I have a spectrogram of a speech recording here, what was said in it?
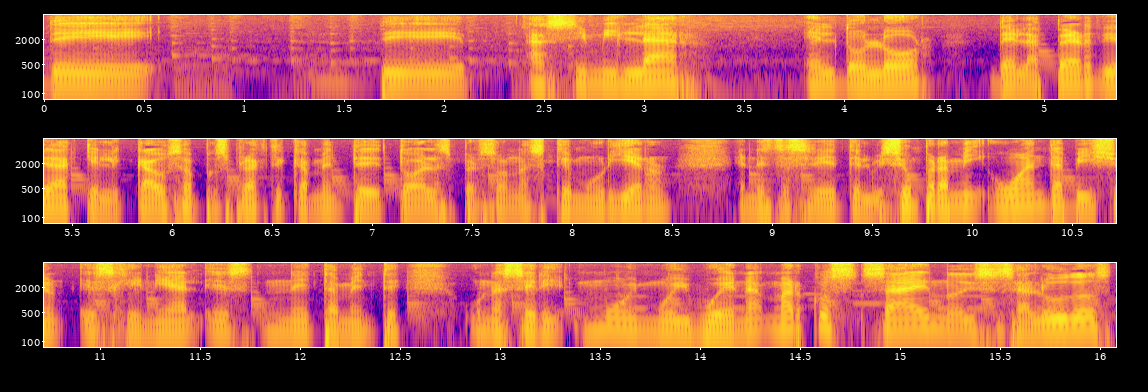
de de asimilar el dolor de la pérdida que le causa pues prácticamente todas las personas que murieron en esta serie de televisión. Para mí WandaVision es genial, es netamente una serie muy muy buena. Marcos Sainz nos dice saludos,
